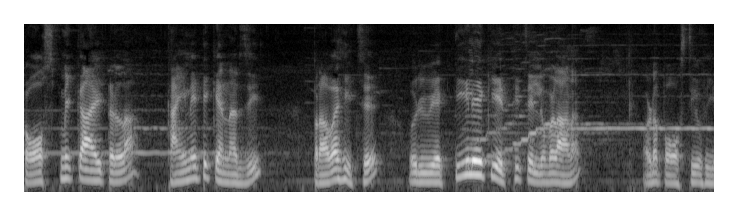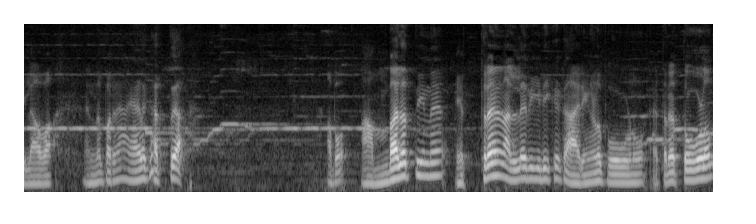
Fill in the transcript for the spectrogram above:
കോസ്മിക് ആയിട്ടുള്ള കൈനറ്റിക് എനർജി പ്രവഹിച്ച് ഒരു വ്യക്തിയിലേക്ക് എത്തിച്ചെല്ലുമ്പോഴാണ് അവിടെ പോസിറ്റീവ് ഫീൽ ആവുക എന്ന് പറഞ്ഞാൽ അയാൾ കത്തുക. അപ്പോൾ അമ്പലത്തിന് എത്ര നല്ല രീതിക്ക് കാര്യങ്ങൾ പോകണു എത്രത്തോളം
